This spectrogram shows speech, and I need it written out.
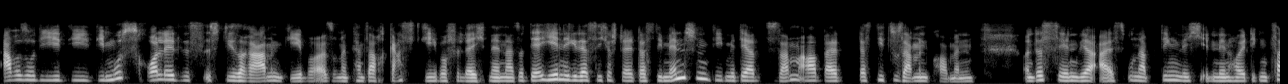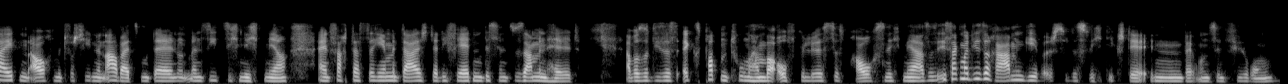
Aber so die, die, die Muss-Rolle, das ist dieser Rahmengeber. Also man kann es auch Gastgeber vielleicht nennen. Also derjenige, der sicherstellt, dass die Menschen, die mit der zusammenarbeiten, dass die zusammenkommen. Und das sehen wir als unabdinglich in den heutigen Zeiten, auch mit verschiedenen Arbeitsmodellen. Und man sieht sich nicht mehr. Einfach, dass da jemand da ist, der die Fäden ein bisschen zusammenhält. Aber so dieses Expertentum haben wir aufgelöst, das braucht es nicht mehr mehr. Also ich sag mal, diese Rahmengeber ist so das Wichtigste in, bei uns in Führung.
